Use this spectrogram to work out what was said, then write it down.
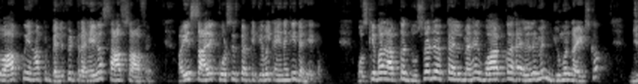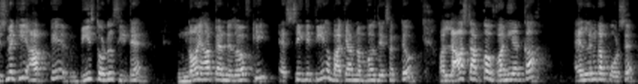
तो आपको यहाँ पे बेनिफिट रहेगा साफ़ साफ़ है। और ये सारे कोर्सेज पे एप्लीकेबल कहीं ना कहीं रहेगा। उसके बाद आपका दूसरा जो आपका एल है, वो आपका है एल ह्यूमन राइट्स का। जिसमें कि आपके 20 टोटल सीट है। नौ यहाँ पे अनरिजर्व की एससी की तीन, और बाकी आप नंबर्स देख सकते हो। और लास्ट आपका वन ईयर का एल का कोर्स है।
